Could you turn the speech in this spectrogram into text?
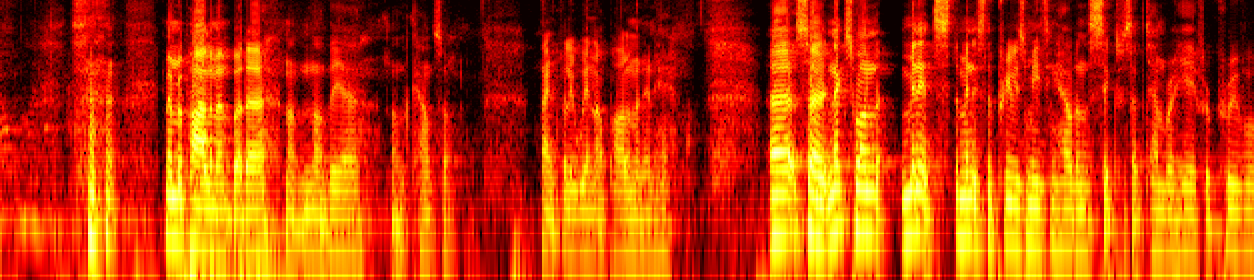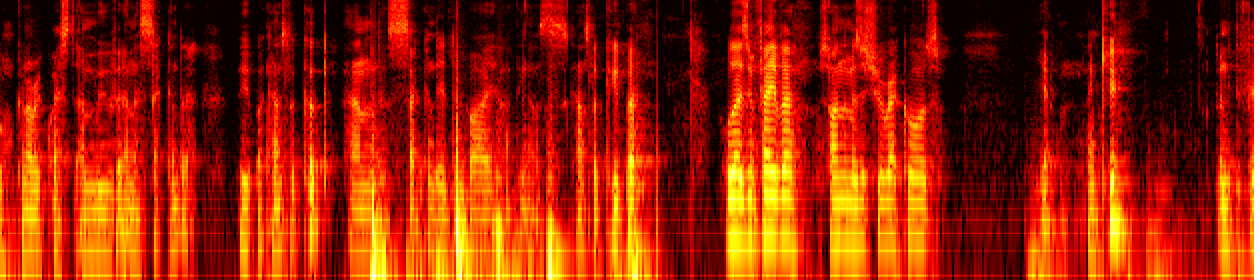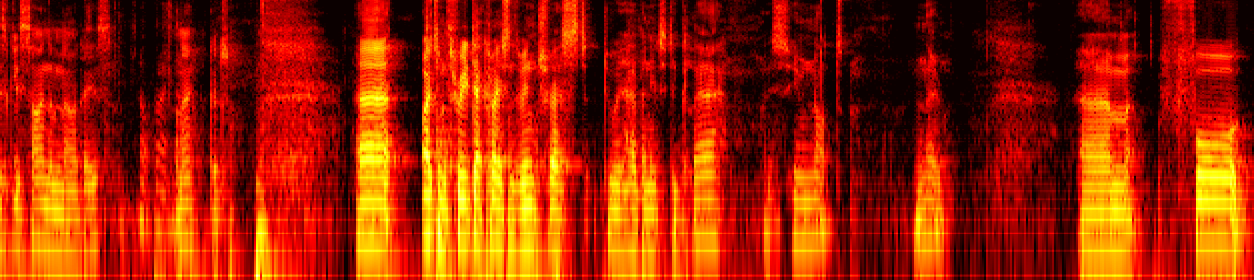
member of parliament, but uh, not, not, the, uh, not the council. Thankfully, we're not parliament in here. Uh, so, next one, minutes. The minutes of the previous meeting held on the 6th of September are here for approval. Can I request a mover and a seconder? Moved by Councillor Cook and seconded by, I think that was Councillor Cooper. All those in favour, sign them as a true record. Yeah, thank you. Do I need to physically sign them nowadays? Not right now. No, good. Uh, item three, declarations of interest. Do we have any to declare? I assume not. No. Um, for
